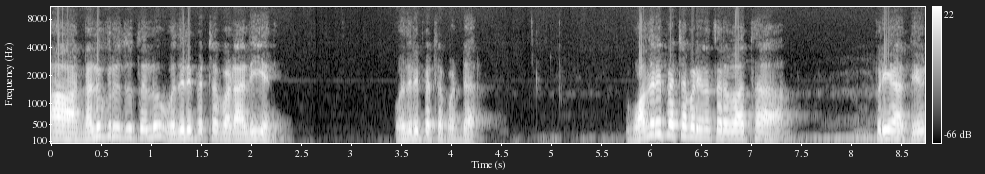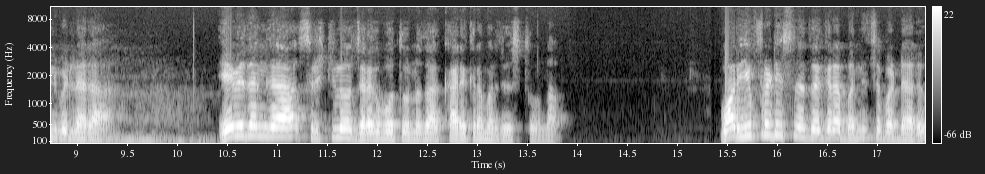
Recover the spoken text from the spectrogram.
ఆ నలుగురు దూతలు వదిలిపెట్టబడాలి అని. వదిలిపెట్టబడ్డారు. వదిలిపెట్టబడిన తర్వాత ప్రియా దేవుని బిడ్డారా ఏ విధంగా సృష్టిలో జరగబోతున్నదో ఆ కార్యక్రమాలు చూస్తూ ఉన్నాం. వారు యూఫ్రటిస్ దగ్గర బంధించబడ్డారు.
